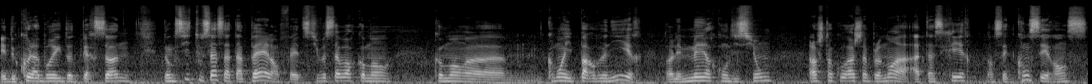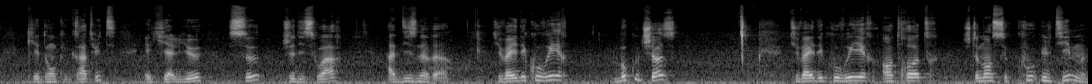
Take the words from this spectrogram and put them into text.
et de collaborer avec d'autres personnes. Donc si tout ça ça t'appelle en fait, si tu veux savoir comment comment euh, comment y parvenir dans les meilleures conditions, alors je t'encourage simplement à, t'inscrire dans cette conférence qui est donc gratuite et qui a lieu ce jeudi soir à 19h. Tu vas y découvrir beaucoup de choses. Tu vas y découvrir entre autres justement ce coup ultime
